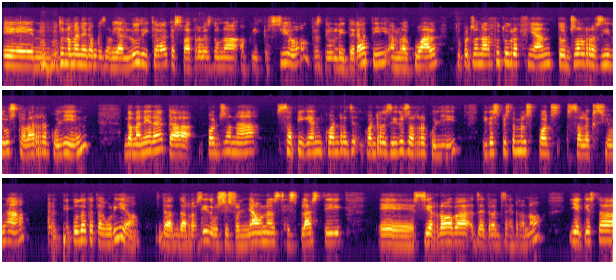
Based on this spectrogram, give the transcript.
eh, uh -huh. d'una manera més aviat lúdica, que es fa a través d'una aplicació que es diu Literati, amb la qual tu pots anar fotografiant tots els residus que vas recollint, de manera que pots anar sapiguent quants residus has recollit i després també els pots seleccionar per tipus de categoria de, de residus, si són llaunes, si és plàstic, eh, si és roba, etc etc. no? I aquesta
